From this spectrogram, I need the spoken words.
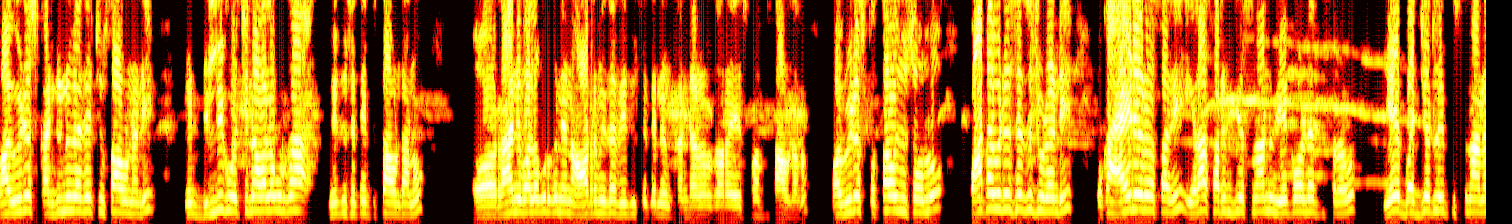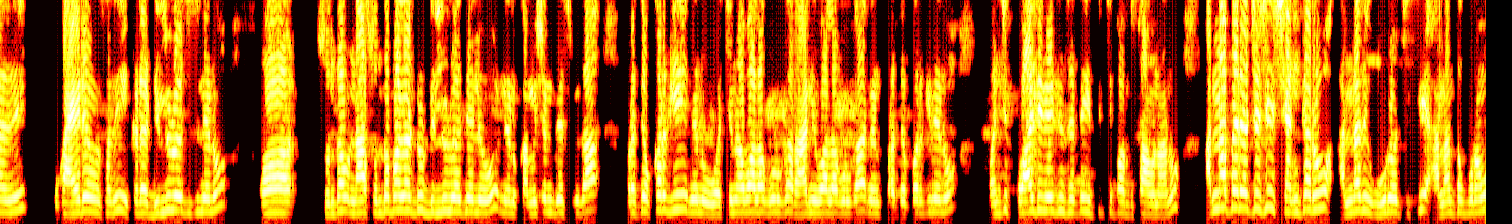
మా వీడియోస్ కంటిన్యూగా అయితే చూస్తూ ఉండండి. నేను ఢిల్లీకి వచ్చిన వాళ్ళు కూడా వెహికల్స్ అయితే ఇప్పిస్తా ఉంటాను. రాని వాళ్ళ కూడా నేను ఆర్డర్ మీద వెహికల్స్ అయితే నేను కంటైనర్ ద్వారా వేసి పంపిస్తా ఉంటాను. మా వీడియోస్ కొత్తగా చూసేవాళ్ళు పాత వీడియోస్ అయితే చూడండి. ఒక ఐడియా వస్తుంది. ఎలా సర్వీస్ చేస్తున్నాను ఏ క్వాలిటీ ఇస్తున్నాను ఏ బడ్జెట్లో ఇప్పిస్తున్నాను అనేది ఒక ఐడియా వస్తుంది. ఇక్కడ ఢిల్లీలో వచ్చేసి నేను సొంత నా సొంత పనులంటూ ఢిల్లీలో అయితే లేవు. నేను కమిషన్ బేస్ మీద ప్రతి ఒక్కరికి నేను వచ్చిన వాళ్ళ కూడా రాని వాళ్ళ కూడా నేను ప్రతి ఒక్కరికి నేను మంచి క్వాలిటీ వెహికల్స్ అయితే ఇప్పించి పంపిస్తా ఉన్నాను. అన్న పేరు వచ్చేసి శంకరు. అన్నది ఊరు వచ్చేసి అనంతపురం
